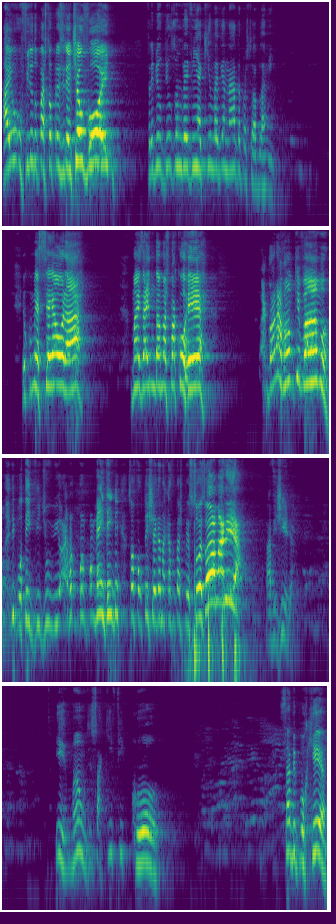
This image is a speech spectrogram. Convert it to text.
Aí o, filho do pastor presidente, eu vou, hein? Falei, meu Deus, o homem vai vir aqui, não vai ver nada, pastor Ablamin. Eu comecei a orar, mas aí não dá mais para correr. Agora vamos que vamos. E botei vídeo, vem, vem, vem. Só faltei chegar na casa das pessoas. Ô oh, Maria! A vigília. Irmãos, isso aqui ficou. Sabe por quê?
